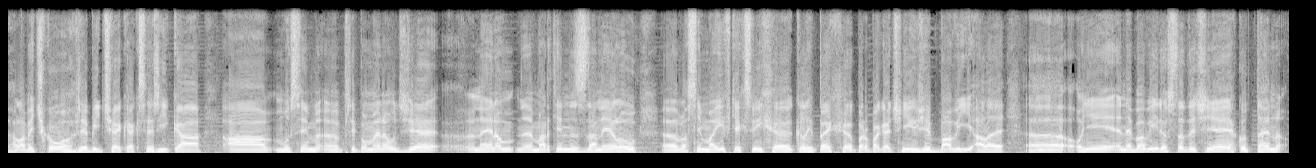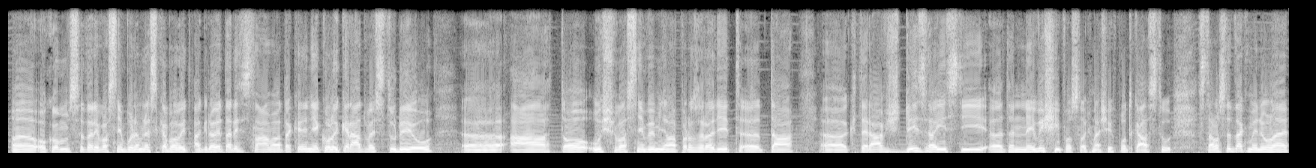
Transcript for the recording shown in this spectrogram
hlavičkou o hřebíček, jak se říká, a musím eh, připomenout, že eh, nejenom eh, Martin s Danielou eh, vlastně mají v těch svých eh, klipech eh, propagačních, že baví, ale oni nebaví dostatečně jako ten, o kom se tady vlastně budeme dneska bavit a kdo je tady s náma také několikrát ve studiu uh, a to už vlastně by měla prozradit uh, ta, uh, která vždy zajistí ten nejvyšší poslech našich podcastů. Stalo se tak minule,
